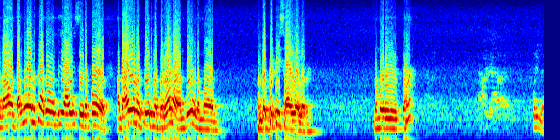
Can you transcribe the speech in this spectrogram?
நான் தங்கலானுக்காக வந்து ஆய்வு செய்யறப்போ அந்த ஆய்வாளர் பேர் என்ன வந்து நம்ம அந்த பிரிட்டிஷ் ஆய்வாளர். நம்ம ஒரு புரியல.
